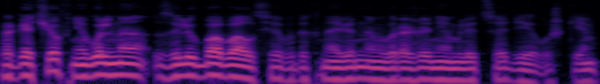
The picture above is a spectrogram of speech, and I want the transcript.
Рогачев невольно залюбовался вдохновенным выражением лица девушки.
